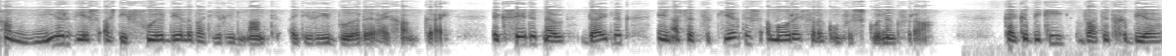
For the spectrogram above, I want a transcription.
gaan meer wees as die voordele wat hierdie land uit hierdie boerdery gaan kry ek sê dit nou duidelik en as dit verkeerd is amore sal ek om verskoning vra kyk 'n bietjie wat het gebeur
